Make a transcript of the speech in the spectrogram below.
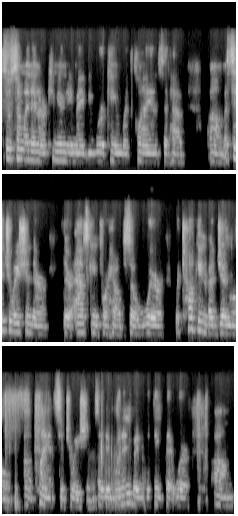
So someone in our community may be working with clients that have um, a situation they're they're asking for help. So we're we're talking about general uh, client situations. I didn't want anybody to think that we're um,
